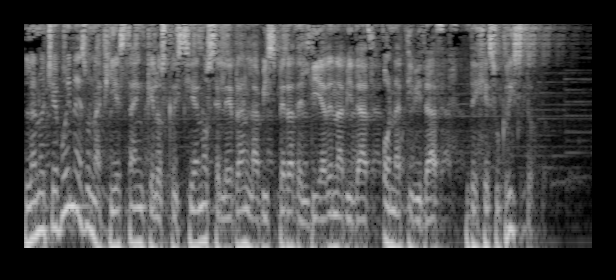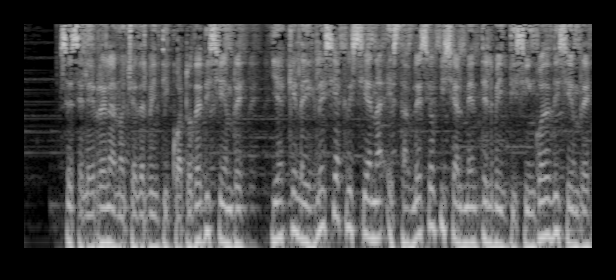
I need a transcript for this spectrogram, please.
La Nochebuena es una fiesta en que los cristianos celebran la víspera del día de Navidad o Natividad de Jesucristo se celebra la noche del 24 de diciembre, ya que la Iglesia cristiana establece oficialmente el 25 de diciembre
